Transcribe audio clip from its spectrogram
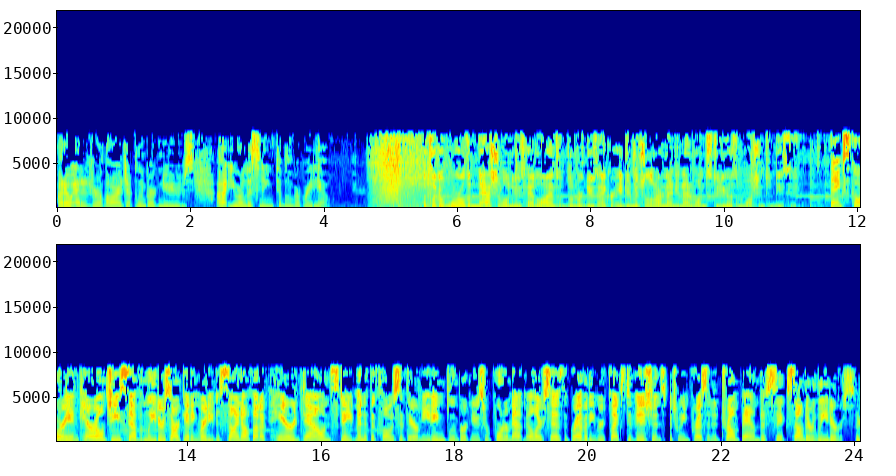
Auto editor at large at Bloomberg News. Uh, you are listening to Bloomberg Radio. Let's look at world and national news headlines with Bloomberg News anchor Adrian Mitchell in our 99.1 studios in Washington, D.C. Thanks, Cory and Carol. G7 leaders are getting ready to sign off on a pared down statement at the close of their meeting. Bloomberg News reporter Matt Miller says the brevity reflects divisions between President Trump and the six other leaders. They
